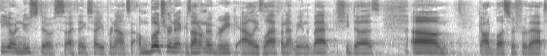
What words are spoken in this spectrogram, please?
theopneustos, I think is how you pronounce it. I'm butchering it because I don't know Greek. Allie's laughing at me in the back. She does. Um, God bless her for that.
